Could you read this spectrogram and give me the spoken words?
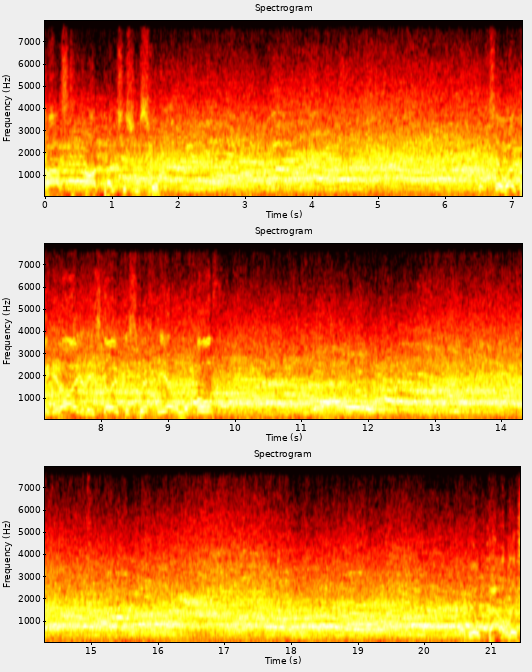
Fast, hard punches from Swift. But still won't be denied, and he's going for Swift here in the fourth. A real battle this.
